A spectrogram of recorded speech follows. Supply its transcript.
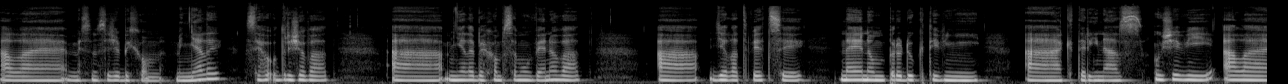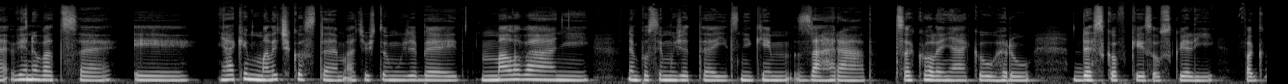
ale myslím si, že bychom měli si ho udržovat a měli bychom se mu věnovat a dělat věci nejenom produktivní a který nás uživí, ale věnovat se i nějakým maličkostem, ať už to může být malování, nebo si můžete jít s někým zahrát, cokoliv, nějakou hru. Deskovky jsou skvělý, fakt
